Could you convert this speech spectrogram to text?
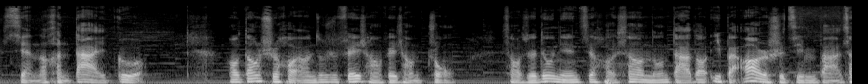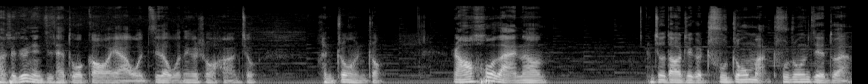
显得很大一个。然后当时好像就是非常非常重，小学六年级好像能达到一百二十斤吧。小学六年级才多高呀？我记得我那个时候好像就很重很重。然后后来呢，就到这个初中嘛，初中阶段，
